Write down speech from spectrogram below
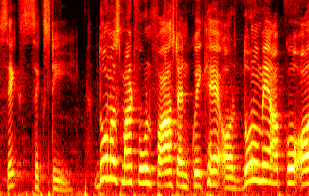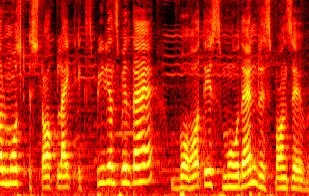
660 दोनों स्मार्टफ़ोन फास्ट एंड क्विक है और दोनों में आपको ऑलमोस्ट स्टॉक लाइक एक्सपीरियंस मिलता है, बहुत ही स्मूथ एंड रिस्पॉन्सिव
